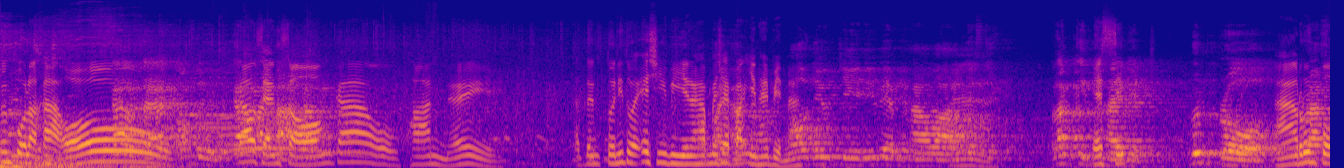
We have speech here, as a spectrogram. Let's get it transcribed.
รุ่นโปรราคา โอ้929,000 929,000เอ้ยแต่ตัวนี้ตัว HEV นะครับ ไม่ใช่ Plug-in Hybrid นะ All New G WM Haval อ่า S6 Plug-in S6 Hybrid รุ่นโปรอ่ารุ่นโปร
